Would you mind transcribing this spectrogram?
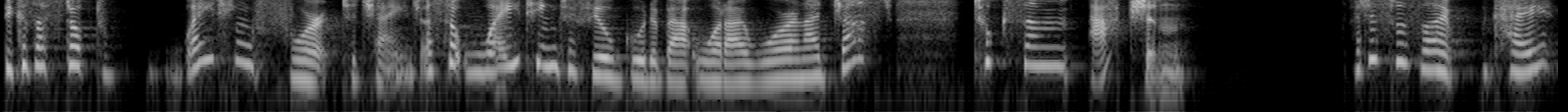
because I stopped waiting for it to change. I stopped waiting to feel good about what I wore and I just took some action. I just was like, okay,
